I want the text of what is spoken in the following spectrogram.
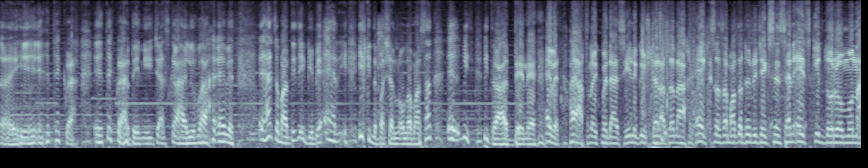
Ay, tekrar, e, tekrar deneyeceğiz galiba. Evet, e, her zaman dediğim gibi eğer ilkinde başarılı olamazsan e, bir, bir daha dene. Evet, hayatına hükmeden sihirli güçler adına en kısa zamanda döneceksin sen eski durumuna.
